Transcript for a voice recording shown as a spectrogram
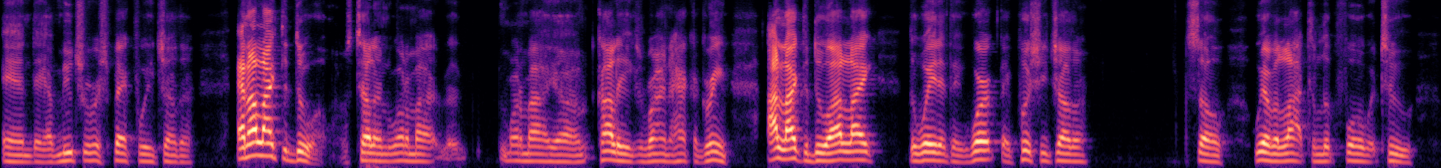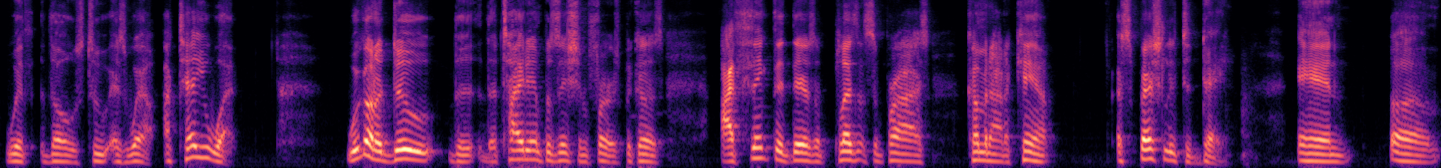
and they have mutual respect for each other. And I like the duo. I was telling one of my uh, one of my uh, colleagues, Ryan Hacker Green, I like the duo. I like the way that they work. They push each other. So we have a lot to look forward to with those two as well. I tell you what, we're going to do the the tight end position first because I think that there's a pleasant surprise coming out of camp, especially today. And um,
